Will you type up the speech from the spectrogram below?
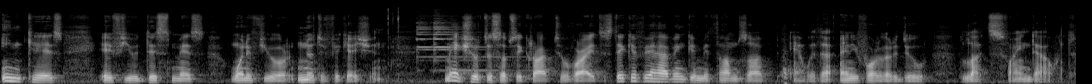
in case if you dismiss one of your notification. Make sure to subscribe to Varieties Teck if you haven't, give me thumbs up, and without any further ado, let's find out.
